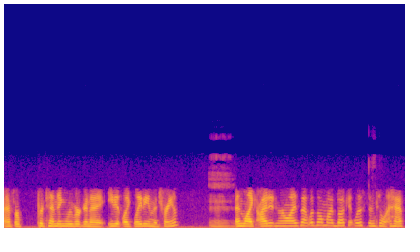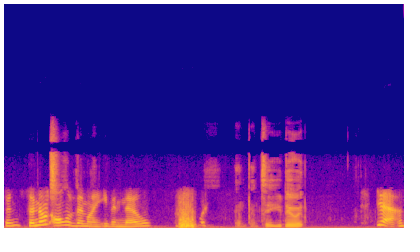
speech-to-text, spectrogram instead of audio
after pretending we were gonna eat it like Lady and the Tramp. Mm. And like I didn't realize that was on my bucket list until it happened. So not all of them I even know. until you do it. yeah.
